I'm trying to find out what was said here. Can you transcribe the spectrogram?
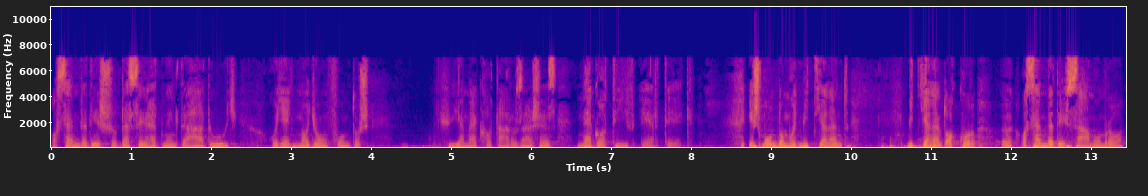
A szenvedésről beszélhetnénk tehát úgy, hogy egy nagyon fontos, hülye meghatározás ez, negatív érték. És mondom, hogy mit jelent, mit jelent akkor a szenvedés számomra,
